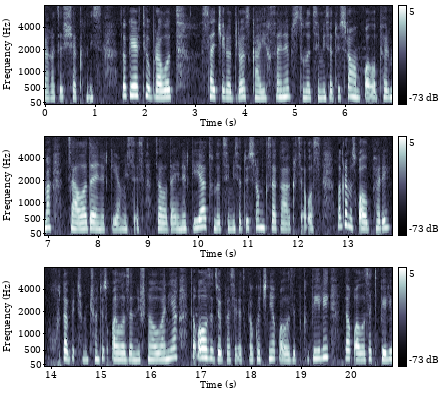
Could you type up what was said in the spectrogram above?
რაღაცას შექმნის. ზოგიერთი უბრალოდ საჭირო დროს გაიხსენებს თუნდაც იმისათვის რომ ამ ყოველფერმა ძალა და ენერგია მისცეს. ძალა და ენერგია თუნდაც იმისათვის რომ გზა გააგრძელოს. მაგრამ ეს ყოველფერი ხვდებით რომ ჩვენთვის ყველაზე მნიშვნელოვანია და ყველაზე ძვირფასი რაც გაგვაჩნია ყველაზე ტკბილი და ყველაზე თბილი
